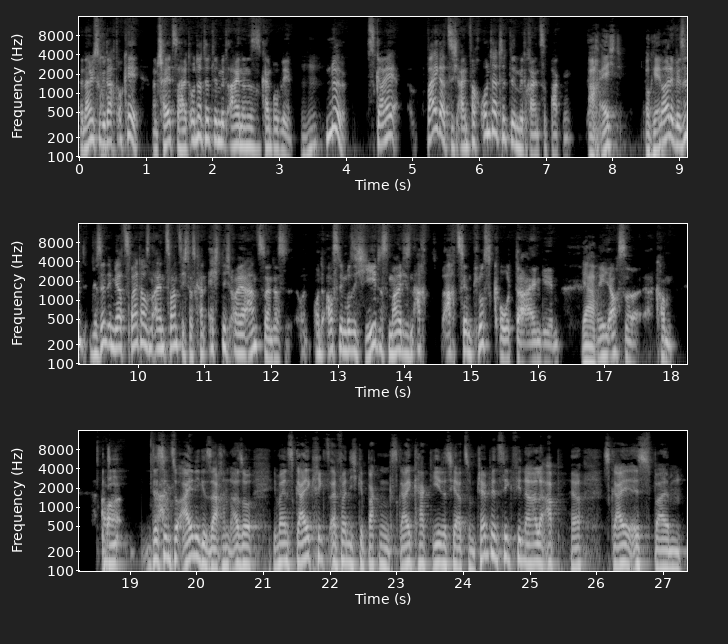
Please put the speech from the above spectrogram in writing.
Dann habe ich so gedacht, okay, dann schaltest du halt Untertitel mit ein, dann ist es kein Problem. Mhm. Nö, Sky weigert sich einfach, Untertitel mit reinzupacken. Ach echt? Okay. Leute, wir sind, wir sind im Jahr 2021. Das kann echt nicht euer Ernst sein. Das, und, und außerdem muss ich jedes Mal diesen 8, 18 Plus Code da eingeben. Ja. Da denke ich auch so, ja, komm. Aber die, das sind so einige Sachen. Also, ich meine, Sky kriegt's einfach nicht gebacken. Sky kackt jedes Jahr zum Champions League Finale ab. Ja, Sky ist beim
